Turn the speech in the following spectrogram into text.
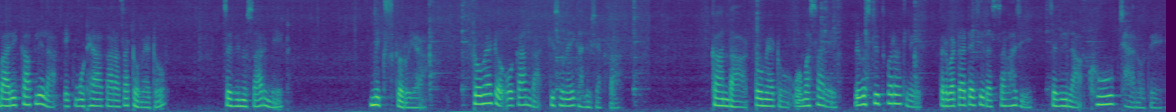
बारीक कापलेला एक मोठ्या आकाराचा टोमॅटो. चवीनुसार मीठ. मिक्स करूया. टोमॅटो व कांदा किसूनही घालू शकता. कांदा टोमॅटो व मसाले व्यवस्थित परतले तर बटाट्याची रस्सा भाजी चवीला खूप छान होते.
